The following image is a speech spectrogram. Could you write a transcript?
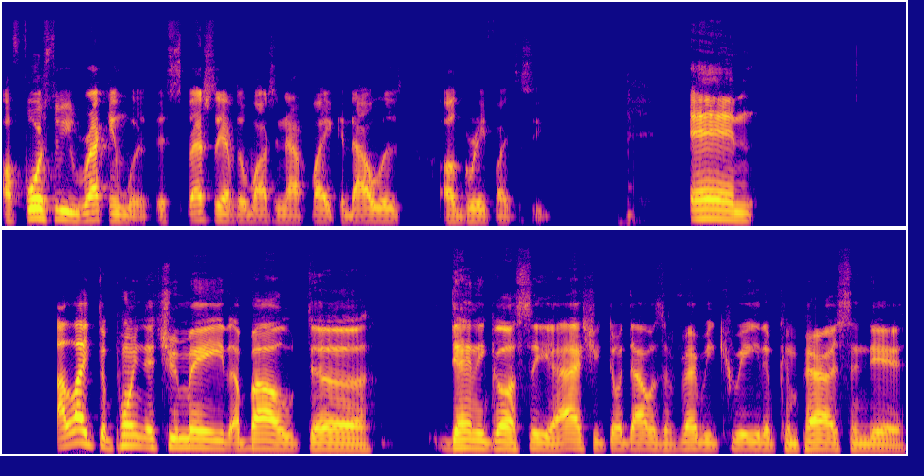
a force to be reckoned with, especially after watching that fight. Because that was a great fight to see. And I like the point that you made about uh, Danny Garcia. I actually thought that was a very creative comparison there,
